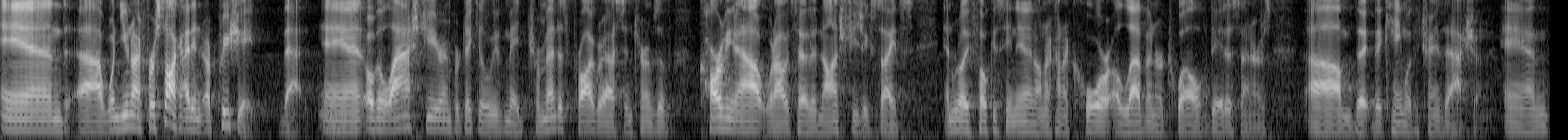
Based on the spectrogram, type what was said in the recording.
And uh, when you and I first talked, I didn't appreciate that. And over the last year in particular, we've made tremendous progress in terms of carving out what I would say are the non strategic sites and really focusing in on our kind of core 11 or 12 data centers um, that, that came with the transaction. And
